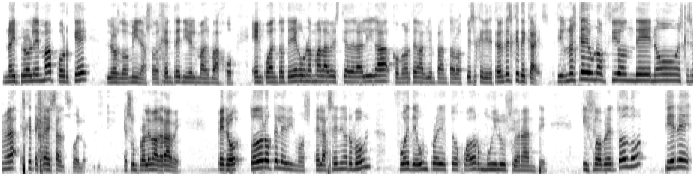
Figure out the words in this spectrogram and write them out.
no hay problema porque los dominas o de gente de nivel más bajo. En cuanto te llega una mala bestia de la liga, como no tengas bien plantados los pies, es que directamente es que te caes. Es decir, no es que haya una opción de no, es que se me va, es que te caes al suelo. Es un problema grave. Pero todo lo que le vimos en la Senior Bowl fue de un proyecto de jugador muy ilusionante. Y sobre todo, tiene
